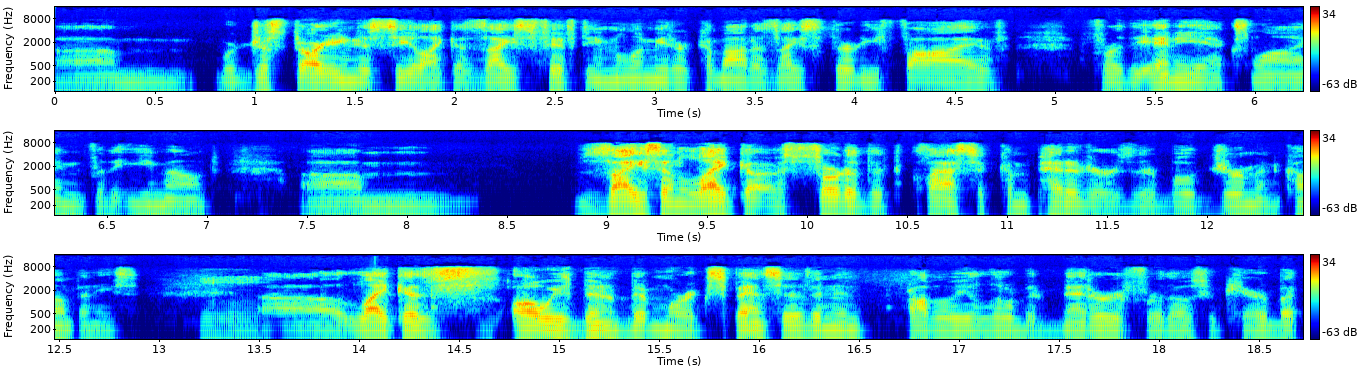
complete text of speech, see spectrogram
Um, we're just starting to see like a Zeiss 50 millimeter come out, a Zeiss 35 for the NEX line for the E mount. Um, Zeiss and Leica are sort of the classic competitors. They're both German companies. Uh, Leica's always been a bit more expensive and then probably a little bit better for those who care. But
